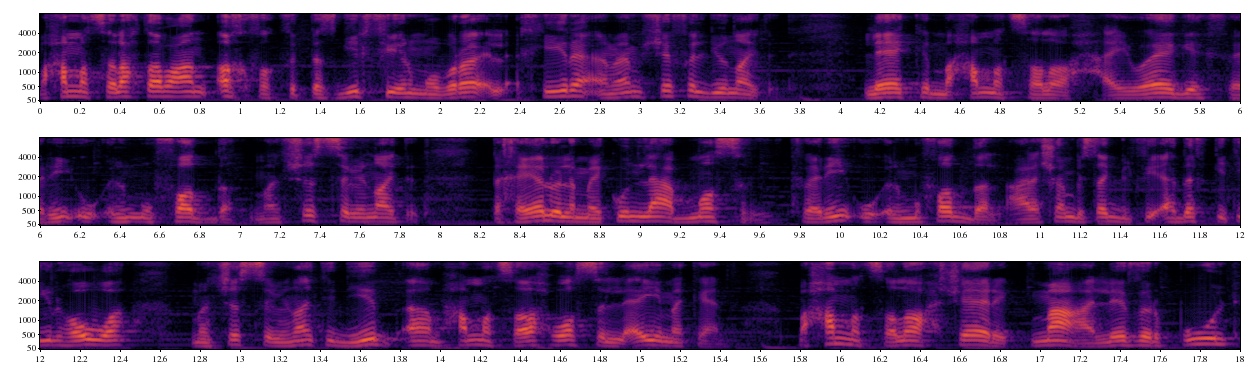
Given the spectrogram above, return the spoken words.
محمد صلاح طبعا أخفق في التسجيل في المباراة الأخيرة أمام شيفيلد يونايتد. لكن محمد صلاح هيواجه فريقه المفضل مانشستر يونايتد. تخيلوا لما يكون لاعب مصري فريقه المفضل علشان بيسجل فيه أهداف كتير هو مانشستر يونايتد. يبقى محمد صلاح واصل لأي مكان. محمد صلاح شارك مع ليفربول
